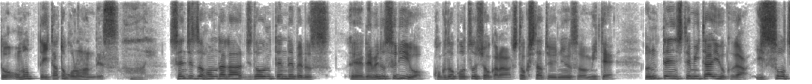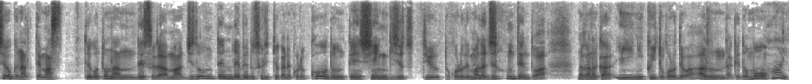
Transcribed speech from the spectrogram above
と思っていたところなんです。はい。先日ホンダが自動運転レベルス、えーレベル3を国土交通省から取得したというニュースを見て運転してみたい欲が一層強くなってますっていうことなんですが、まあ、自動運転レベル3っていうかねこれ高度運転支援技術っていうところでまだ自動運転とはなかなか言いにくいところではあるんだけども、はい。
